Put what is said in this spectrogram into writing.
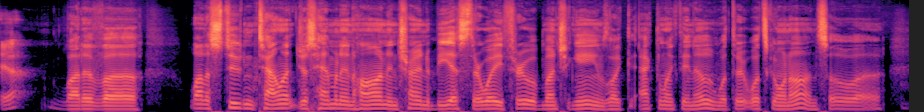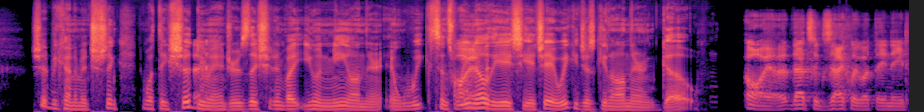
Yeah. a lot of uh, a lot of student talent just hemming and hawing and trying to BS their way through a bunch of games, like acting like they know what they're, what's going on. So uh, should be kind of interesting. What they should do, Andrew, is they should invite you and me on there, and we since we Oh, yeah. know the ACHA, we could just get on there and go. Oh yeah, that's exactly what they need.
